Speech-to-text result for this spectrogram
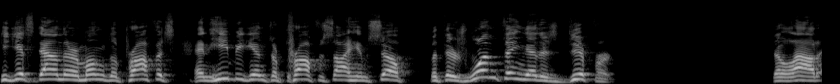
He gets down there among the prophets and he begins to prophesy himself. But there's one thing that is different that allowed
